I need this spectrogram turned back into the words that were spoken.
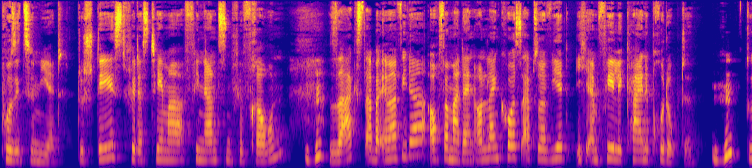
positioniert. Du stehst für das Thema Finanzen für Frauen, mhm. sagst aber immer wieder, auch wenn man deinen Online-Kurs absolviert, ich empfehle keine Produkte. Mhm. Du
